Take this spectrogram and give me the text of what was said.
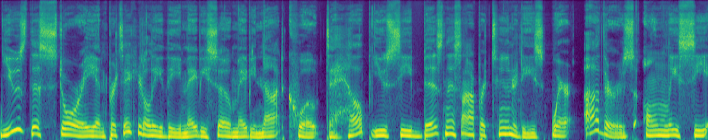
Use this story and particularly the maybe so, maybe not quote to help you see business opportunities where others only see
